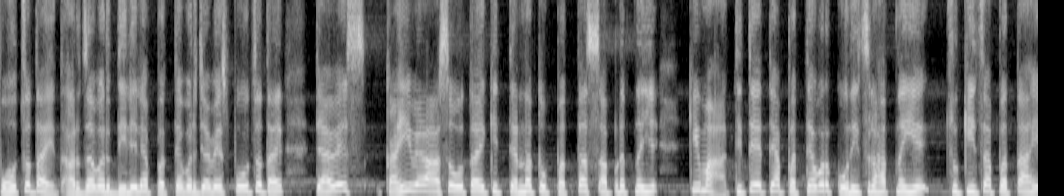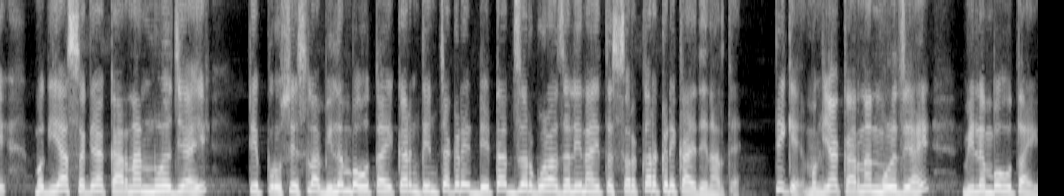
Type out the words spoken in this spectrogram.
पोहोचत आहेत अर्जावर दिलेल्या पत्त्यावर ज्यावेळेस पोहोचत आहेत त्यावेळेस काही वेळा असं होत आहे की त्यांना तो पत्ताच सापडत नाहीये किंवा तिथे त्या पत्त्यावर कोणीच राहत नाहीये चुकीचा पत्ता आहे. मग या सगळ्या कारणांमुळे जे आहे ते प्रोसेसला विलंब होत आहे. कारण त्यांच्याकडे डेटाच जर गोळा झाली नाही तर सरकारकडे काय देणार ते ठीक आहे. मग या कारणांमुळे जे आहे विलंब होत आहे.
